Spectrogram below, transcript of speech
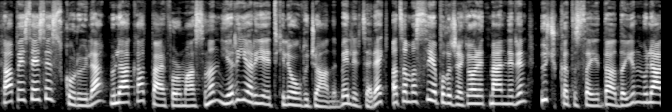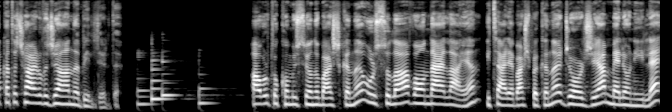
KPSS skoruyla mülakat performansının yarı yarıya etkili olacağını belirterek ataması yapılacak öğretmenlerin 3 katı sayıda adayın mülakata çağrılacağını bildirdi. Avrupa Komisyonu Başkanı Ursula von der Leyen, İtalya Başbakanı Giorgia Meloni ile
